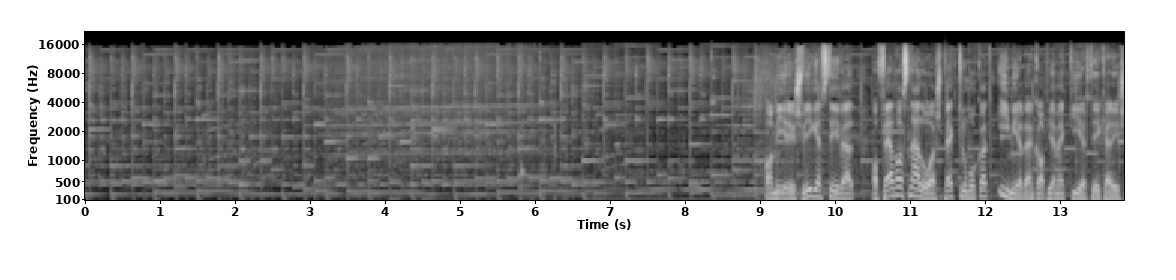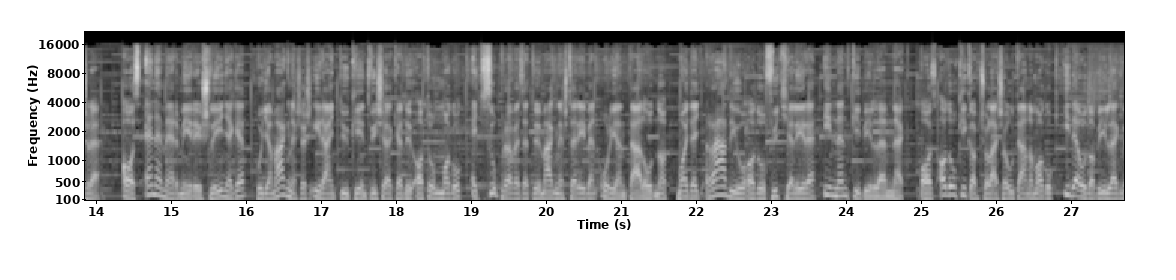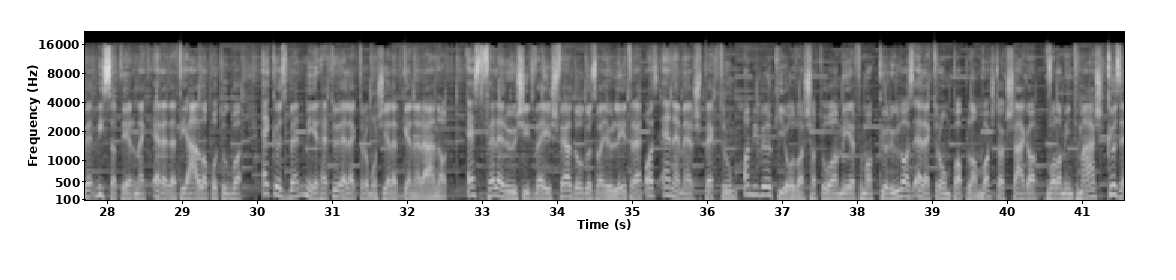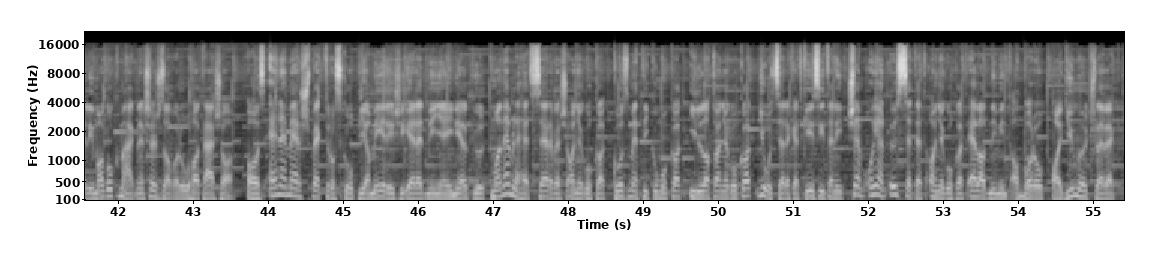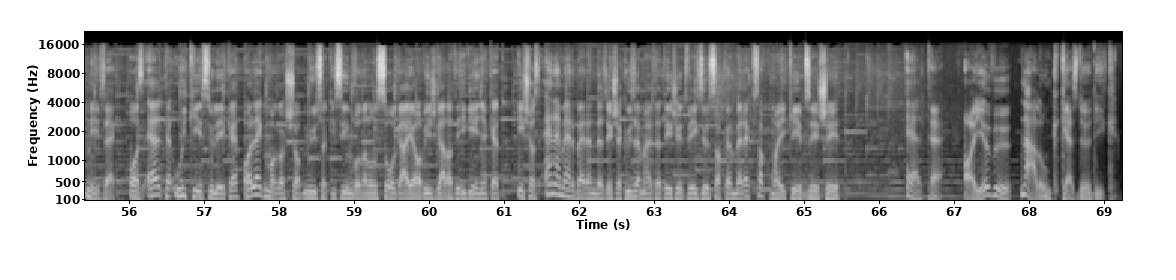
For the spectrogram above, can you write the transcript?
A mérés végeztével a felhasználó a spektrumokat e-mailben kapja meg kiértékelésre. Az NMR mérés lényege, hogy a mágneses iránytűként viselkedő atommagok egy szupravezető mágnes terében orientálódnak, majd egy rádióadó fütyjelére innen kibillennek. Az adó kikapcsolása után a magok ide-oda billegve visszatérnek eredeti állapotukba, eközben mérhető elektromos jelet generálnak. Ezt felerősítve és feldolgozva jön létre az NMR spektrum, amiből kiolvasható a mért mag körül az elektronpaplan vastagsága, valamint más közeli magok mágneses zavaró hatása. Az NMR spektroszkópia mérési eredményei nélkül ma nem lehet szerves anyagokat, kozmetikumokat, illatanyagokat, gyógyszereket készíteni, sem olyan összetett anyagokat eladni, mint a borok, a gyümölcslevek, mézek. Az ELTE új készüléke a legmagasabb műszaki színvonalon szolgálja a vizsgálati igényeket és az NMR berendezések üzemeltetését végző szakemberek szakmai képzését. ELTE. A jövő nálunk kezdődik.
